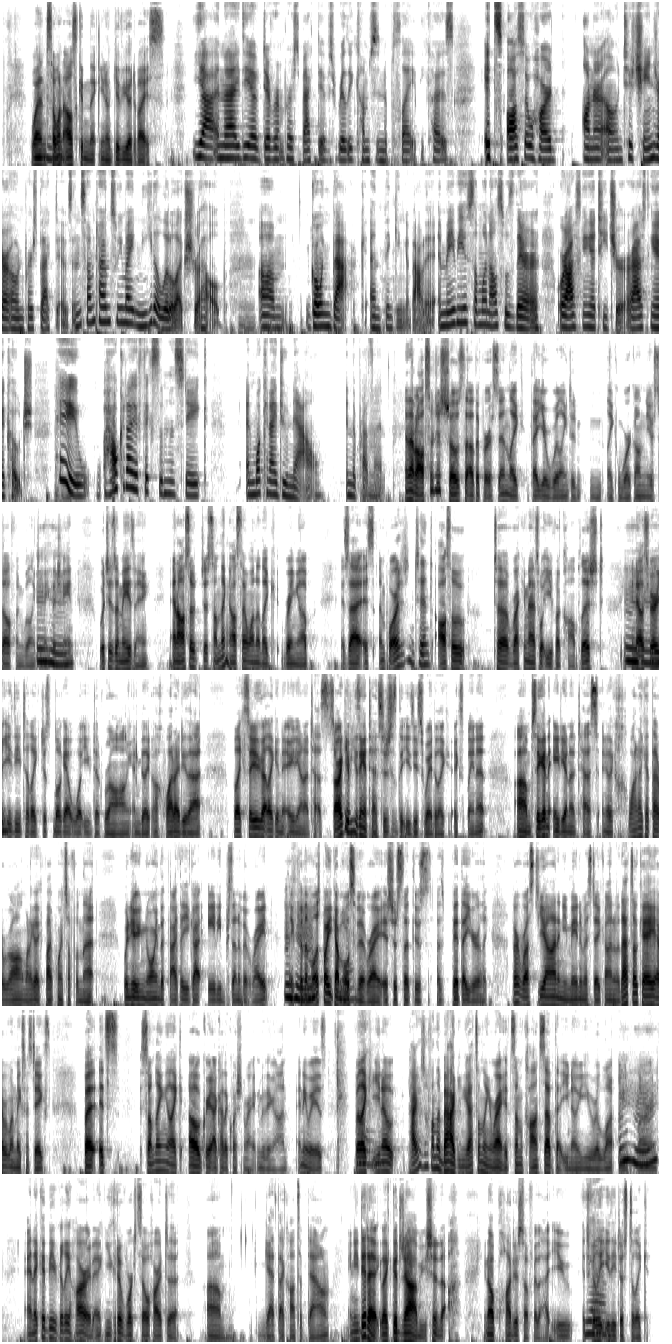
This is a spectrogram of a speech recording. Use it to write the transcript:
when someone else can you know give you advice? Yeah, and the idea of different perspectives really comes into play because it's also hard on our own to change our own perspectives. And sometimes we might need a little extra help um, going back and thinking about it. And maybe if someone else was there or asking a teacher or asking a coach, hey, how could I fix fixed the mistake and what can I do now in the present? And that also just shows the other person like that you're willing to mm, like work on yourself and willing to make the change, which is amazing. And also just something else I want to like bring up is that it's important also to recognize what you've accomplished. You know, it's very easy to like just look at what you did wrong and be like, "Oh, why did I do that?" But like say you got like an 80 on a test. Sorry I keep using a test. It's just the easiest way to like explain it. Um, so you get an 80 on a test and you're like, "Why did I get that wrong? Why did I get like 5 points off on that?" When you're ignoring the fact that you got 80% of it right. Like for the most part you got most of it right. It's just that there's a bit that you're like a bit rusty on and you made a mistake on. But that's okay. Everyone makes mistakes. But it's something like, "Oh, great, I got the question right." Moving on. Anyways, but like, you know, pat yourself on the back. And you got something right. It's some concept that you know you were you learned and it could be really hard and you could have worked so hard to um, get that concept down and you did it like good job you should you know applaud yourself for that you it's really easy just to like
